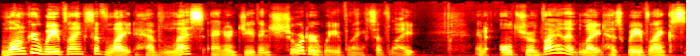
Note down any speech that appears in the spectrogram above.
Longer wavelengths of light have less energy than shorter wavelengths of light, and ultraviolet light has wavelengths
